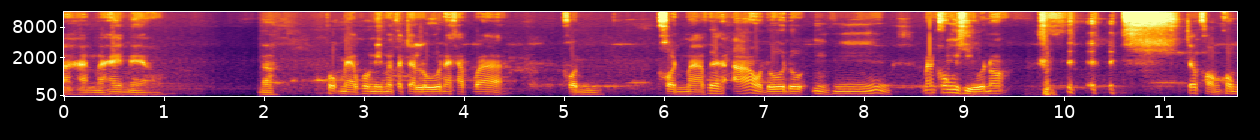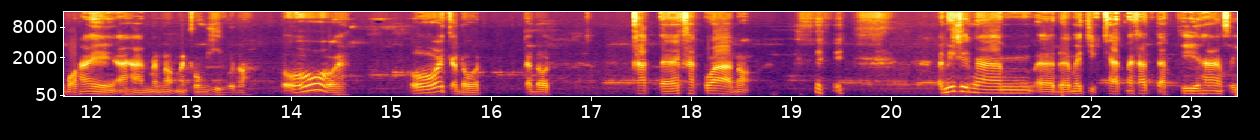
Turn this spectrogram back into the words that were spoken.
อาหารมาให้แมวเนาะพวกแมวพวกนี้มันก็จะรู้นะครับว่าคนคนมาเพื่ออ้าวดูดูอือหือมันคงหิวเนาะเจ้าของคงบอกให้อาหารมันเนาะมันคงหิวเนาะโอ้ยโอ้ยกระโดด กระโดด คักแต่คักว่าเนาะ อันนี้คืองานเอ่อ The Magic Cat นะครับจัดที่ห้างซี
